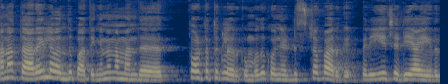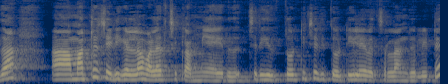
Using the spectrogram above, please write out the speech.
ஆனால் தரையில் வந்து பார்த்திங்கன்னா நம்ம அந்த தோட்டத்துக்குள்ளே இருக்கும்போது கொஞ்சம் டிஸ்டர்பாக இருக்குது பெரிய செடியாகிருதா மற்ற செடிகள்லாம் வளர்ச்சி கம்மியாயிருது. சரி இது தொட்டி செடி தொட்டியிலே வச்சிடலாம்னு சொல்லிட்டு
